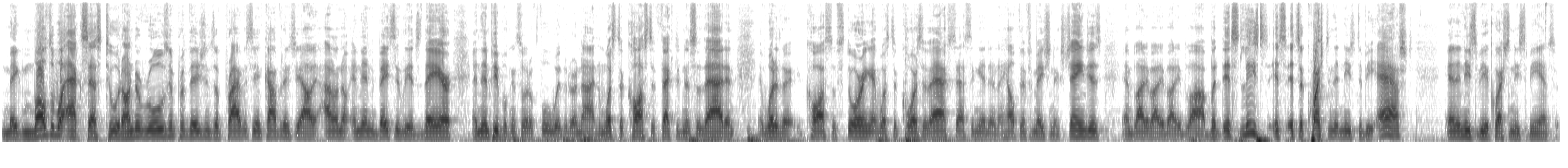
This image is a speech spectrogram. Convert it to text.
make multiple access to it under rules and provisions of privacy and confidentiality. I don't know. And then basically it's there, and then people can sort of fool with it or not. And what's the cost effectiveness of that? And, and what are the costs of storing it? What's the cost of accessing it and the health information exchanges and blah, blah, blah, blah, blah. But it's at least it's, it's a question that needs to be asked, and it needs to be a question that needs to be answered.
